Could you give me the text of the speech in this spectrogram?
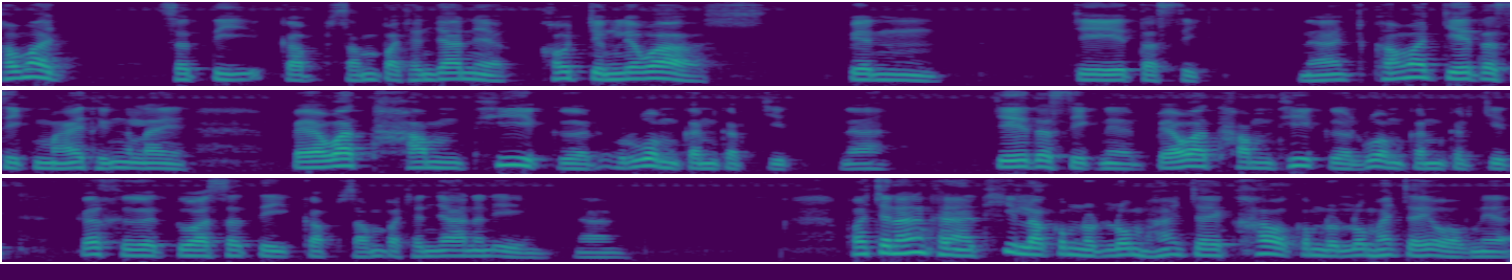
คำว่าสติกับสัมปชัญญะเนี่ยเขาจึงเรียกว่าเป็นเจตสิกนะคำว่าเจตสิกหมายถึงอะไร แปลว่าธรรมที่เกิดร่วมกันกับจิตนะเจตสิกเนี่ยแปลว่าธรรมที่เกิดร่วมกันกับจิต ก็คือตัวสติกับสัมปชัญญะนั่นเองนะเพราะฉะนั้นขณะที่เรากำหนดลมหายใจเข้ากำหนดลมหายใจออกเนี่ย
